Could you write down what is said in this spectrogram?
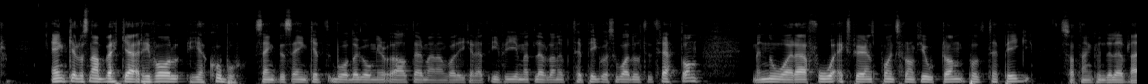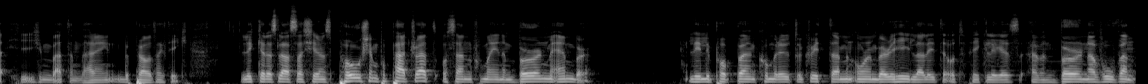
Enkel och snabb vecka. Rival Jakobo sänktes enkelt båda gånger och allt däremellan var lika rätt. Inför gymmet levlade han upp Tepig och Sewaddle till 13. Med några få experience points från 14 på Tepig. Så att han kunde levla i gymbatten. Det här är en beprövad taktik. Lyckades lösa Sheeran's potion på Patrat och sen får man in en burn med Ember. Lillipoppen kommer ut och kvittar men Orenberry healar lite och Tepig lyckas även burna voven.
